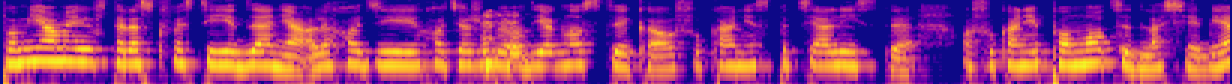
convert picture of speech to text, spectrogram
Pomijamy już teraz kwestię jedzenia, ale chodzi chociażby mhm. o diagnostykę, o szukanie specjalisty, o szukanie pomocy dla siebie,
